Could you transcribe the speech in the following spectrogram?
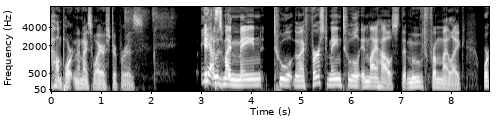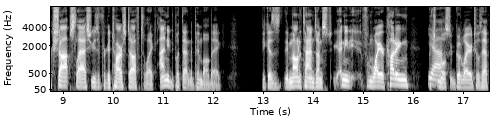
how important a nice wire stripper is. It, yes, it was my it- main tool, my first main tool in my house that moved from my like workshop slash use it for guitar stuff to like I need to put that in the pinball bag because the amount of times I'm, st- I mean, from wire cutting, which Yeah. most good wire tools have,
